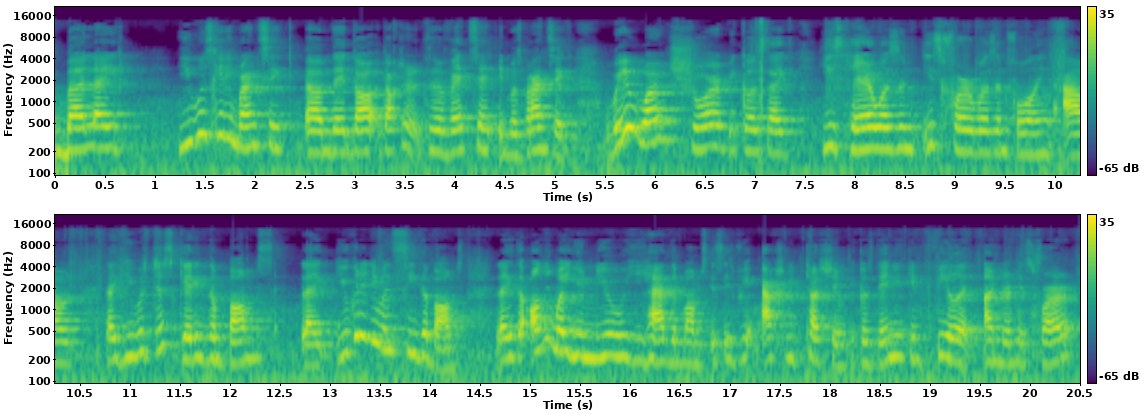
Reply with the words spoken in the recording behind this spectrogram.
But like, he was getting brandsiek. Um, the do- doctor, the vet said it was brandsiek. We weren't sure because like his hair wasn't, his fur wasn't falling out. Like he was just getting the bumps. Like you couldn't even see the bumps. Like the only way you knew he had the bumps is if you actually touch him because then you can feel it under his fur.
